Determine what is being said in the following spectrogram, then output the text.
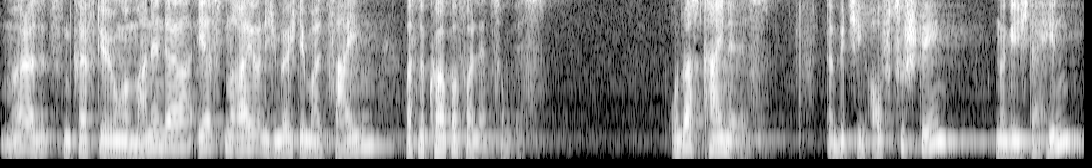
da sitzt ein kräftiger junger Mann in der ersten Reihe und ich möchte ihm mal zeigen, was eine Körperverletzung ist und was keine ist. Dann bitte ich ihn aufzustehen und dann gehe ich dahin.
